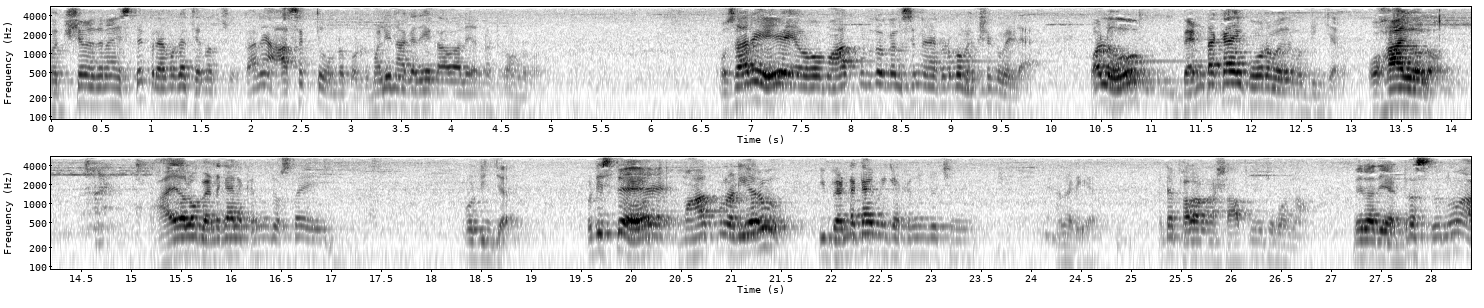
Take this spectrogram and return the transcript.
భక్ష్యం ఏదైనా ఇస్తే ప్రేమగా తినచ్చు. కానీ ఆసక్తి ఉండకూడదు. మళ్ళీ నాకు అదే కావాలి అన్నట్టుగా ఉండకూడదు. ఒకసారి ఓ మహాత్ముడితో కలిసి నేను ఎక్కడికో భిక్షకు వెళ్ళా. వాళ్ళు బెండకాయ కూర వడ్డించారు. ఒహాయోలో. ఒహాయోలో బెండకాయలు ఎక్కడి నుంచి వస్తాయి? వడ్డించారు. వడ్డిస్తే మహాత్ములు అడిగారు ఈ బెండకాయ మీకు ఎక్కడి నుంచి వచ్చింది? అని అడిగారు. అంటే ఫలానా షాప్ నుంచి కొన్నాం. మీరు అది అడ్రస్ను ఆ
